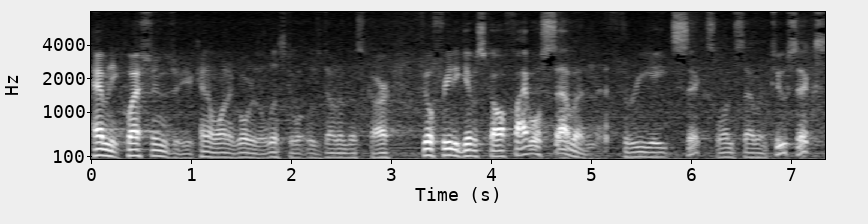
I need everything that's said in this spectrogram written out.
have any questions or you kind of want to go over the list of what was done in this car. Feel free to give us a call, 507-386-1726.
